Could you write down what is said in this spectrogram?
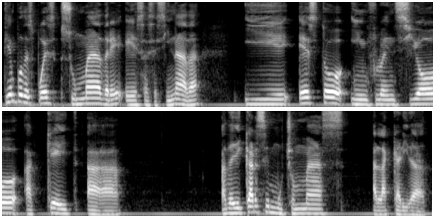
Tiempo después su madre es asesinada y esto influenció a Kate a, a dedicarse mucho más a la caridad,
